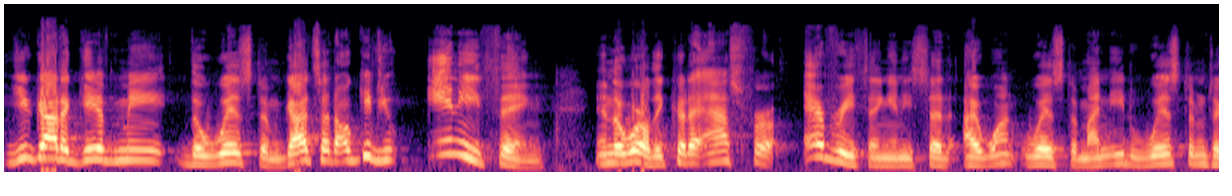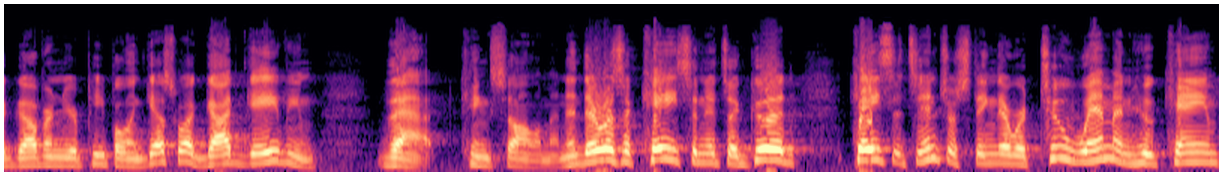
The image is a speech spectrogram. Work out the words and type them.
you got to give me the wisdom. God said, I'll give you anything in the world. He could have asked for everything, and he said, I want wisdom. I need wisdom to govern your people. And guess what? God gave him that, King Solomon. And there was a case, and it's a good case. It's interesting. There were two women who came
